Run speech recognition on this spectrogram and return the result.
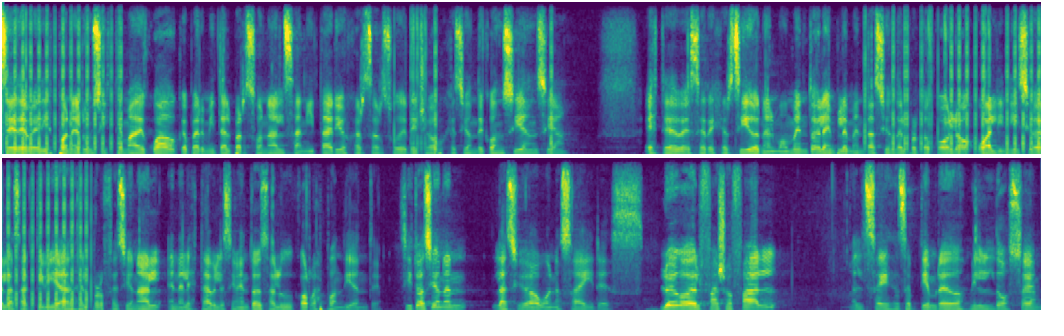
Se debe disponer un sistema adecuado que permita al personal sanitario ejercer su derecho a objeción de conciencia. Este debe ser ejercido en el momento de la implementación del protocolo o al inicio de las actividades del profesional en el establecimiento de salud correspondiente. Situación en la Ciudad de Buenos Aires. Luego del fallo FAL, el 6 de septiembre de 2012,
